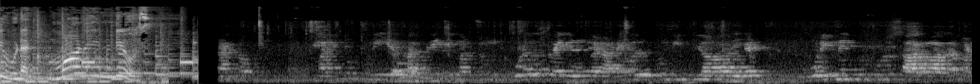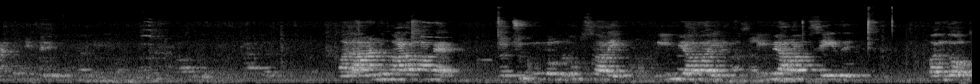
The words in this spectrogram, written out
அறிவுடன் மாலை நியூஸ் மற்றும் ஊடகத்துறை அனைவருக்கும் மீன் வியாபாரிகள் ஒருங்கிணைப்பு குழு சார்பாக வணக்கத்தை பல ஆண்டு காலமாக நொச்சுக்குப்பம் லூப் சாலை மீன் வியாபாரிகள் மீன் வியாபாரம் செய்து வந்தோம்.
